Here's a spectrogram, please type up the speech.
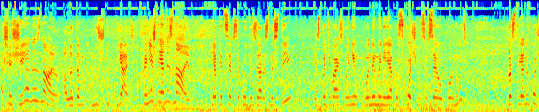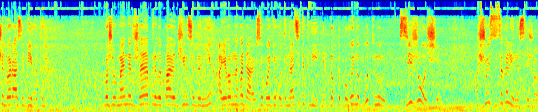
А що ще я не знаю, але там ну штук 5. Звісно, я не знаю, як я це все буду зараз нести. Я сподіваюся, мені вони мені якось скотчем це все опорнуть. Просто я не хочу два рази бігати. Боже, в мене вже прилипають джинси до ніг, а я вам нагадаю, сьогодні 11 квітня, тобто повинно бути ну свіжо ще, а щось взагалі не свіжо.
